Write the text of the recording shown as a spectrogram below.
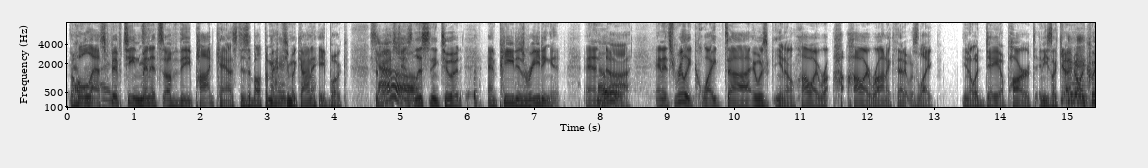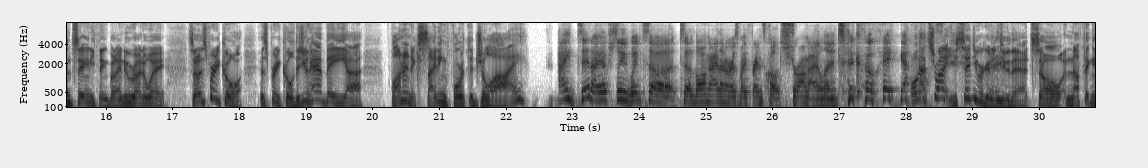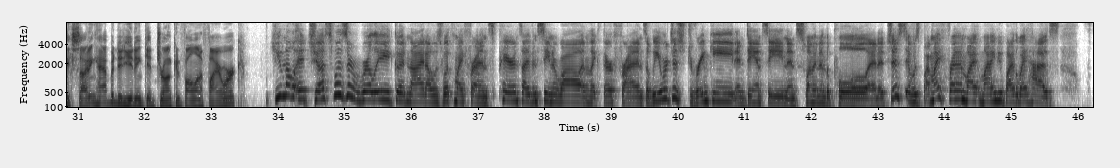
The whole last 15 minutes of the podcast is about the Matthew McConaughey book. Sebastian's Oh. listening to it, and Pete is reading it, and Oh. uh, and it's really quite. Uh, it was you know how iro- how ironic that it was like you know a day apart, and he's like, yeah, I know I couldn't say anything, but I knew right away. So it's pretty cool. It was pretty cool. Did you have a uh, fun and exciting Fourth of July? I did. I actually went to to Long Island, or as my friends call it, Strong Island, to go hang out. Well, that's right. You said you were going to do that. So nothing exciting happened. Did you didn't get drunk and fall on a firework? You know, it just was a really good night. I was with my friends' parents I haven't seen in a while, and like their friends. And we were just drinking and dancing and swimming in the pool. And it just, it was by my friend, my, mind you, by the way, has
